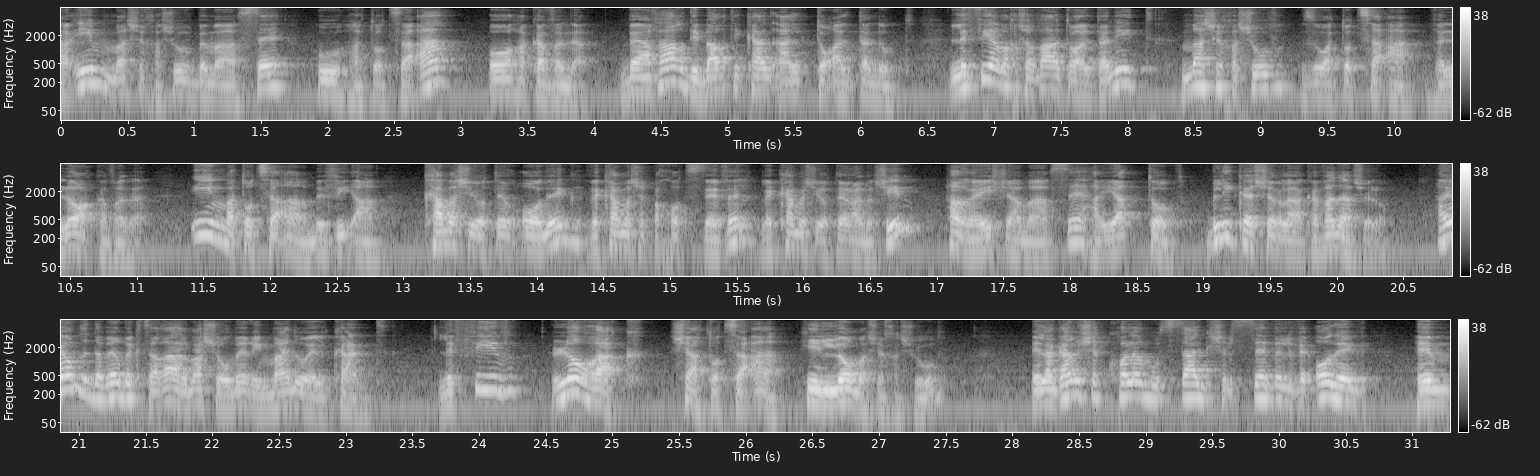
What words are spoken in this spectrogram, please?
האם מה שחשוב במעשה הוא התוצאה או הכוונה? בעבר דיברתי כאן על תועלתנות. לפי המחשבה התועלתנית, מה שחשוב זו התוצאה ולא הכוונה. אם התוצאה מביאה כמה שיותר עונג וכמה שפחות סבל לכמה שיותר אנשים, הרי שהמעשה היה טוב, בלי קשר להכוונה שלו. היום נדבר בקצרה על מה שאומר עמנואל קאנט. לפיו לא רק שהתוצאה היא לא מה שחשוב, אלא גם שכל המושג של סבל ועונג הם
